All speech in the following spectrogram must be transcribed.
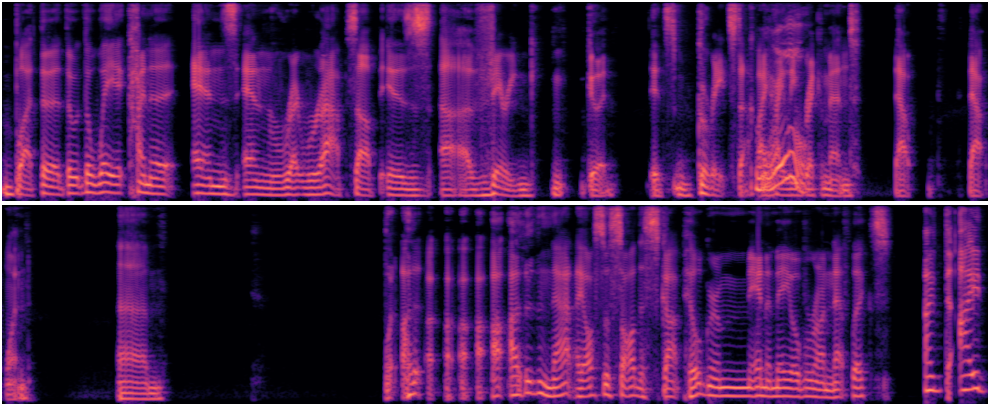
but the the, the way it kind of ends and ra- wraps up is uh very g- good. It's great stuff. I highly recommend that that one. Um but other, uh, uh, uh, other than that, I also saw the Scott Pilgrim anime over on Netflix. I I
